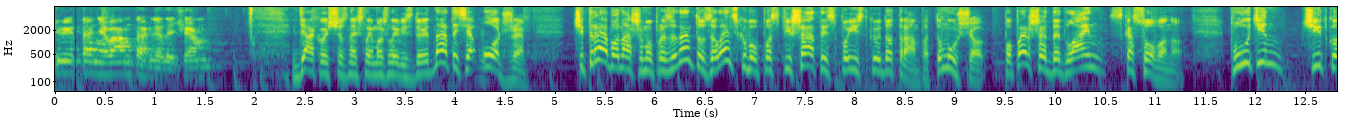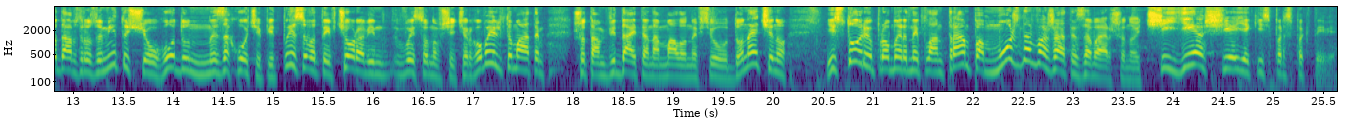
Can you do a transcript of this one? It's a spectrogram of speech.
Вітання вам та глядачам. Дякую, що знайшли можливість доєднатися. Отже, чи треба нашому президенту Зеленському поспішати з поїздкою до Трампа? Тому що, по-перше, дедлайн скасовано. Путін чітко дав зрозуміти, що угоду не захоче підписувати. Вчора він висунув ще черговий ультиматум, що там віддайте нам мало не всю Донеччину. Історію про мирний план Трампа можна вважати завершеною? Чи є ще якісь перспективи?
